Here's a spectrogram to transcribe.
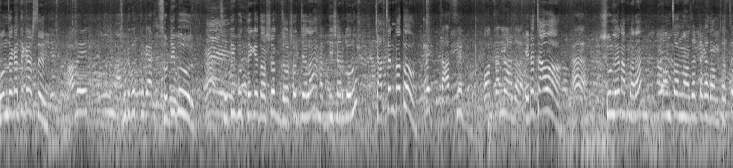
কোন জায়গা থেকে আসছেন? আমি ছুটিপুর থেকে আসছি। ছুটিপুর। ছুটিপুর থেকে দর্শক যশোর জেলা হাড্ডিসার গরু। চাচ্ছেন কত? চাচ্ছি পঞ্চান্ন হাজার। এটা চাওয়া? হ্যাঁ। শুনলেন আপনারা? পঞ্চান্ন হাজার টাকা দাম চাচ্ছে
